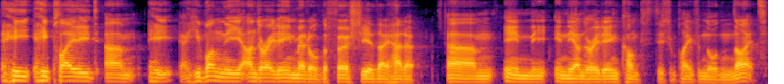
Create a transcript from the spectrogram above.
he he played um, he he won the under 18 medal the first year they had it um, in the in the under 18 competition playing for Northern Knights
